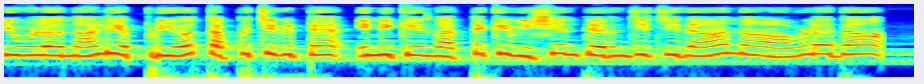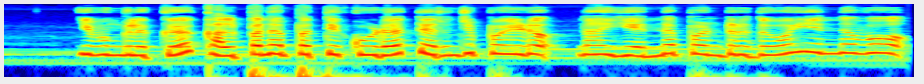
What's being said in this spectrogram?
இவ்வளோ நாள் எப்படியோ தப்பிச்சுக்கிட்டேன். இன்னைக்கு எங்க அத்தைக்கு விஷயம் தெரிஞ்சிச்சு தான் நான் அவ்வளோதான். இவங்களுக்கு கல்பனை பத்தி கூட தெரிஞ்சு போயிடும். நான் என்ன பண்றதோ என்னவோ.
